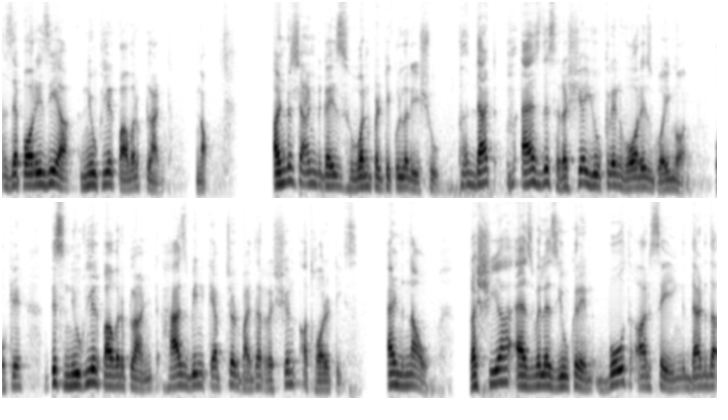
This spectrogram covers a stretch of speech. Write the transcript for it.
Zaporizhia nuclear power plant. Now understand guys one particular issue that as this Russia-Ukraine war is going on, okay, this nuclear power plant has been captured by the Russian authorities and now Russia as well as Ukraine both are saying that the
